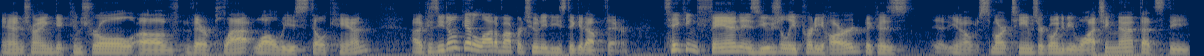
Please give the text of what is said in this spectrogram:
and try and get control of their plat while we still can, because uh, you don't get a lot of opportunities to get up there. Taking fan is usually pretty hard because you know smart teams are going to be watching that. That's the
